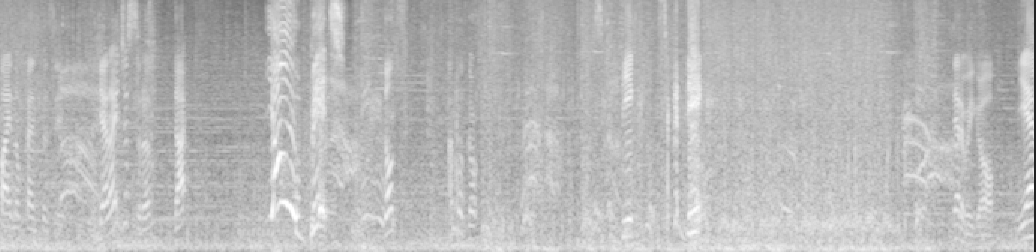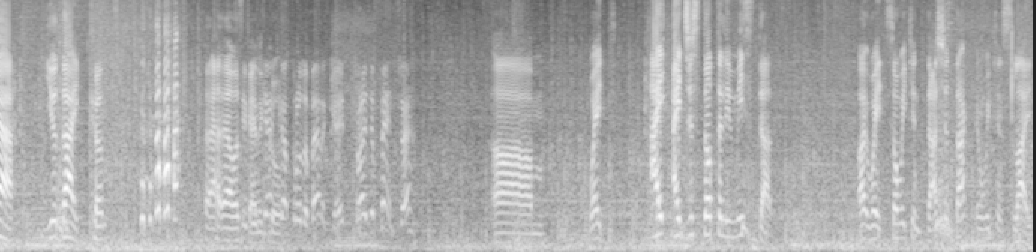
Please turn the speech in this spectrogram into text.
Final Fantasy. Can I just run? That? Yo, bitch! Don't. I'm not going. Suck a dick! Suck a dick! There we go. Yeah, you die, cunt. that was kind of cool. cut through the barricade, try the fence, eh? Um, wait. I I just totally missed that. Oh, wait, so we can dash attack and we can slide.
